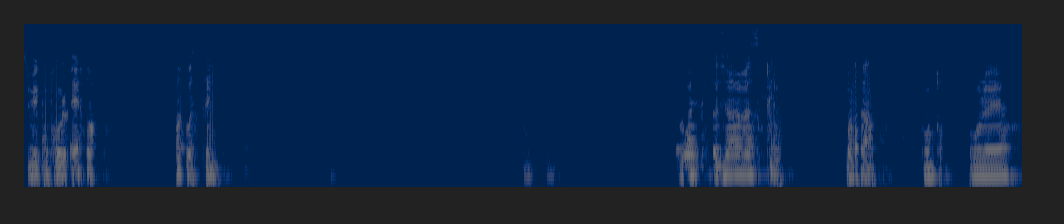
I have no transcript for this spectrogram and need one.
Tu mets CTRL R, toi? Ok. J'arrive à R.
